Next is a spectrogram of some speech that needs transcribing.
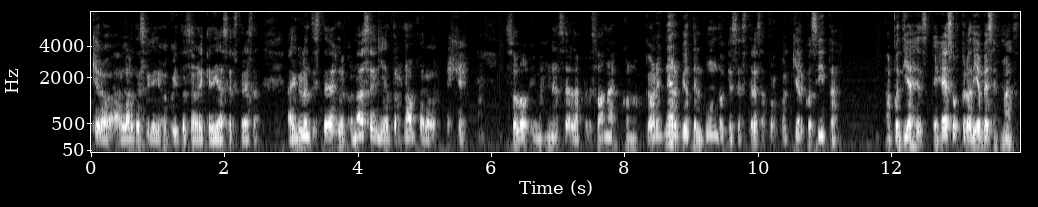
quiero hablar de eso que dijo Cuito sobre que Díaz se estresa. Algunos de ustedes lo conocen y otros no, pero es que Solo imagínense a la persona con los peores nervios del mundo que se estresa por cualquier cosita. Ah, pues días es, eso, pero 10 veces más.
